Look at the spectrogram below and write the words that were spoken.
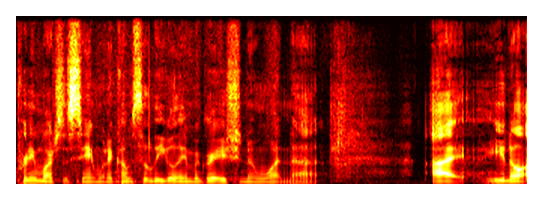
pretty much the same when it comes to legal immigration and whatnot. I, you know,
